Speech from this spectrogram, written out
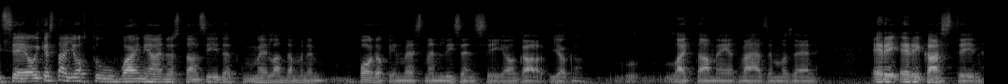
se oikeastaan johtuu vain ja ainoastaan siitä, että meillä on tämmöinen Board of Investment lisenssi, jonka, joka laittaa meidät vähän semmoiseen eri, eri kastiin,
